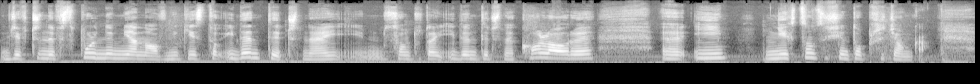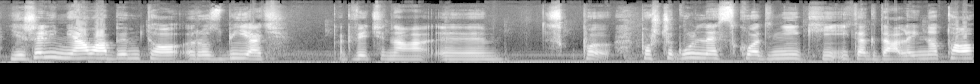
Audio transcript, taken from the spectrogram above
dziewczyny, wspólny mianownik, jest to identyczne, są tutaj identyczne kolory y, i niechcący się to przyciąga. Jeżeli miałabym to rozbijać, tak wiecie, na... po, poszczególne składniki i tak dalej, no to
